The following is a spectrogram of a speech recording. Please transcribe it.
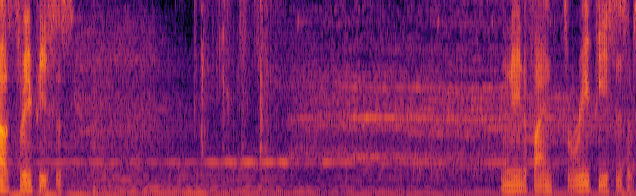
Oh, it's three pieces. We need to find three pieces of.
